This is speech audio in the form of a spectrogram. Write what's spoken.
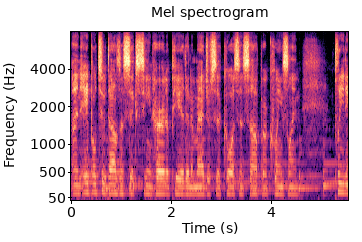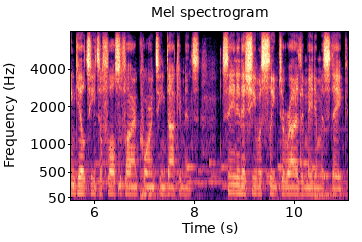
In April 2016, Heard appeared in a magistrate court in Southport, Queensland, pleading guilty to falsifying quarantine documents, saying that she was sleep deprived and made a mistake.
